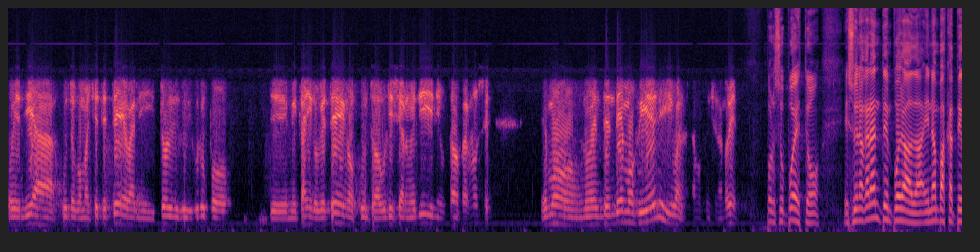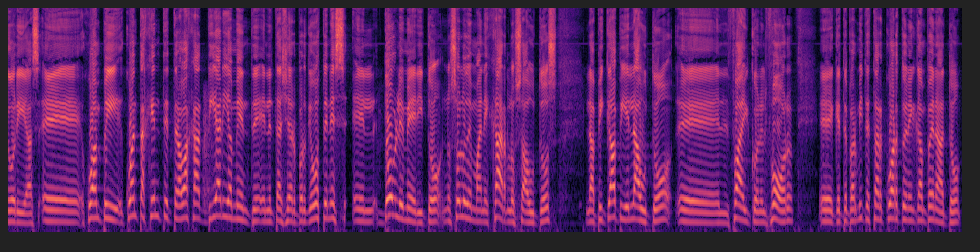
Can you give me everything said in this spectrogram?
hoy en día, junto con Machete Esteban y todo el grupo de mecánico que tengo, junto a Ulises Armelini y Gustavo Pernuse, hemos, nos entendemos bien y bueno, estamos funcionando bien. Por supuesto, es una gran temporada en ambas categorías. Eh, Juanpi, ¿cuánta gente trabaja diariamente en el taller? Porque vos tenés el doble mérito, no solo de manejar los autos, la pickup y el auto, eh, el Falcon, el Ford, eh, que te permite estar cuarto en el campeonato,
